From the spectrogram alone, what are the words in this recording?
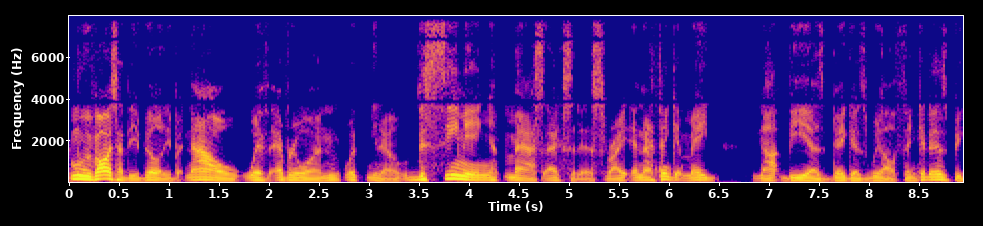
I mean, we've always had the ability, but now with everyone, with you know, the seeming mass exodus, right? And I think it may not be as big as we all think it is, be-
